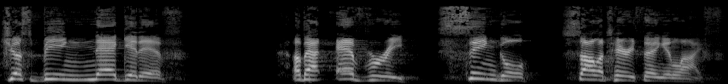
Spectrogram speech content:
Just being negative about every single solitary thing in life.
